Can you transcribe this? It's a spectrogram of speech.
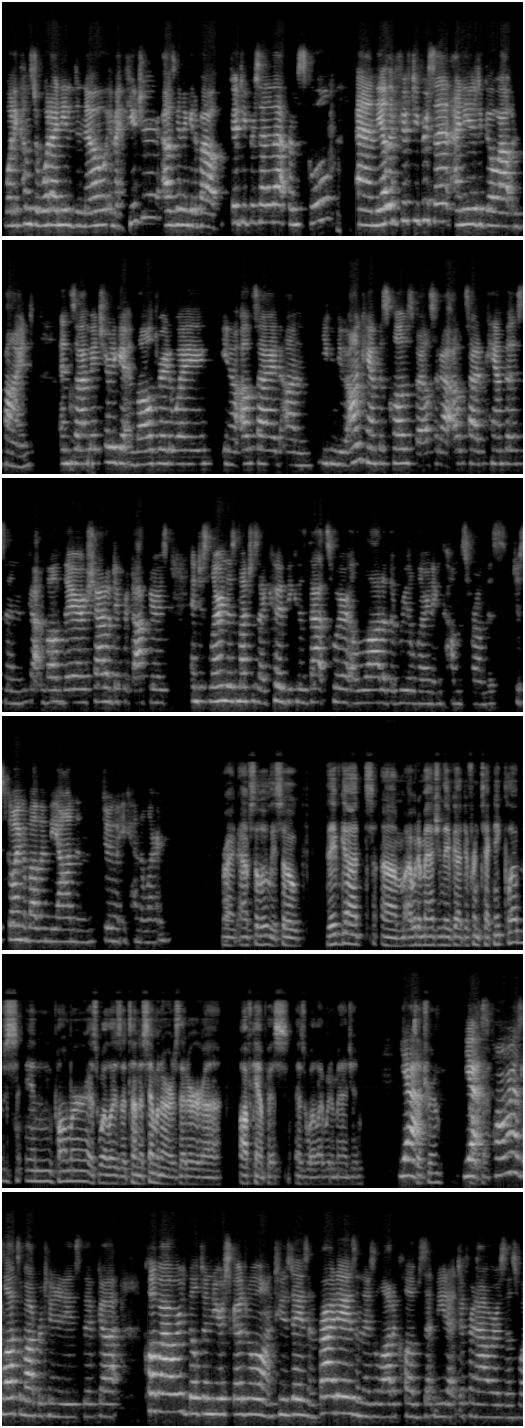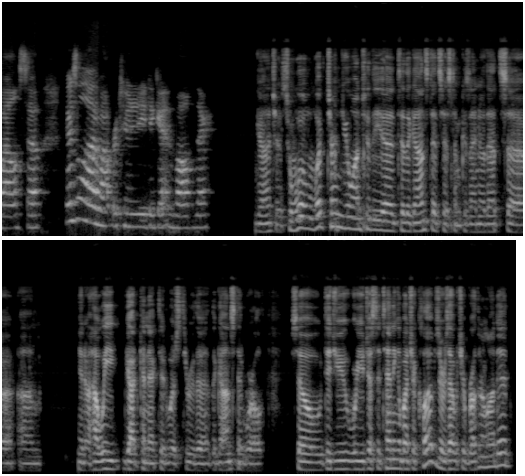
when it comes to what I needed to know in my future, I was going to get about 50% of that from school, and the other 50% I needed to go out and find. And so I made sure to get involved right away. You know, outside on you can do on campus clubs, but I also got outside of campus and got involved there, shadowed different doctors, and just learned as much as I could because that's where a lot of the real learning comes from is just going above and beyond and doing what you can to learn. Right, absolutely. So they've got, um, I would imagine they've got different technique clubs in Palmer as well as a ton of seminars that are uh, off campus as well, I would imagine. Yeah. Is that true? Yes, okay. Palmer has lots of opportunities. They've got club hours built into your schedule on Tuesdays and Fridays, and there's a lot of clubs that meet at different hours as well. So there's a lot of opportunity to get involved there. Gotcha. So, well, what turned you on to the uh, to the Gonstead system? Because I know that's uh, um, you know how we got connected was through the the Gonstead world. So, did you were you just attending a bunch of clubs, or is that what your brother-in-law did?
